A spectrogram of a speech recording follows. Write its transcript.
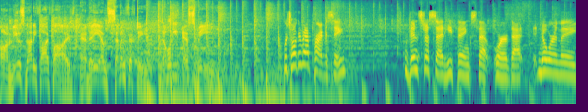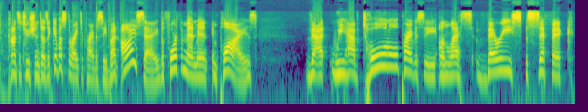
on News 95.5 and AM 750 WSB. We're talking about privacy. Vince just said he thinks that, or that nowhere in the Constitution does it give us the right to privacy. But I say the Fourth Amendment implies that we have total privacy unless very specific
